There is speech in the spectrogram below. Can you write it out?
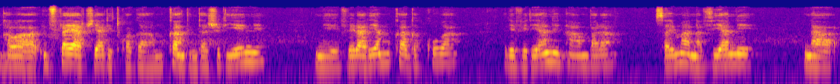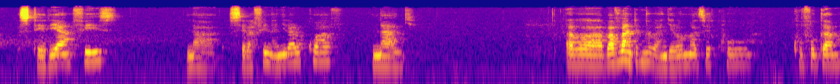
nkaba imfura yacu yaritwaga mukandinda julienne ni verariya mukagakuba reveriyani ntambara nsabimana vianney na siteria mfizi na serafina nyirarukwavu nanjye. Aba bavandimwe banjye bamaze ku- kuvugamo.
